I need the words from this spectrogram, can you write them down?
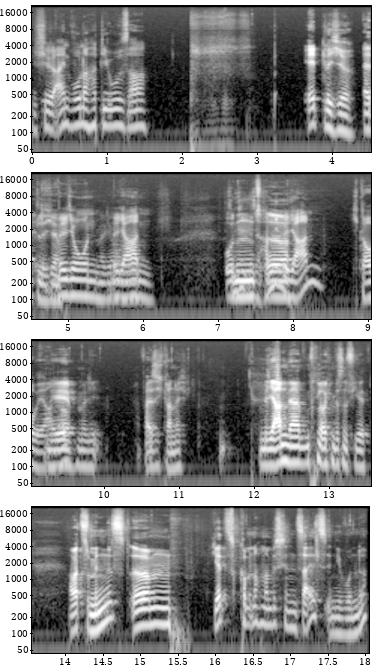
wie viel Einwohner hat die USA? Etliche Etliche. Millionen, Millionen, Milliarden. Und die, haben die äh, Milliarden? Ich glaube ja. nee, Ne? Milli weiß ich gar nicht. Milliarden wäre, glaube ich, ein bisschen viel. Aber zumindest, ähm, jetzt kommt noch mal ein bisschen Salz in die Wunde.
